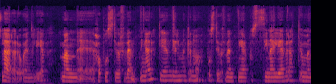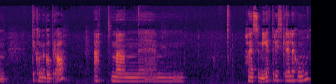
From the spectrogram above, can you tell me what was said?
lärare och en elev. Man eh, har positiva förväntningar. Det är en del man kan ha. Positiva förväntningar på sina elever att ja, men, det kommer gå bra. Att man ehm, har en symmetrisk relation.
